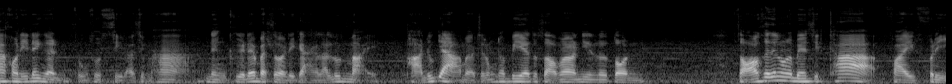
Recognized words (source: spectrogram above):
5 ข้อนี้ได้เงินสูงสุด 415 1 คือได้บัตรสวัสดิการแห่งรัฐรุ่นใหม่ ผ่านทุกอย่างไม่ว่าจะลงทะเบียนตรวจสอบวันยืนตัวตน 2 คือได้ลงทะเบียนสิทธิ์ค่าไฟฟรี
